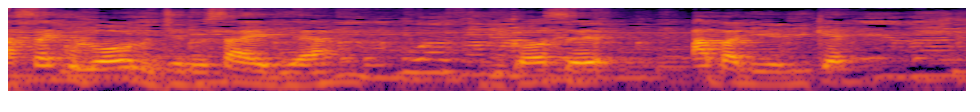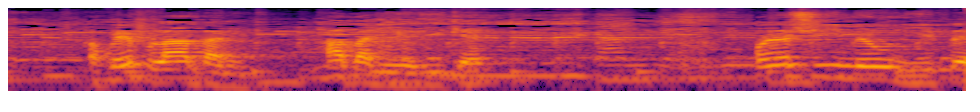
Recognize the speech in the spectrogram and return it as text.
asekụlụ unu jenosaid ya bikos abalị erike. Ọkwa ịfụrụ abalị abalị erike. Onye chọ ime unu ife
